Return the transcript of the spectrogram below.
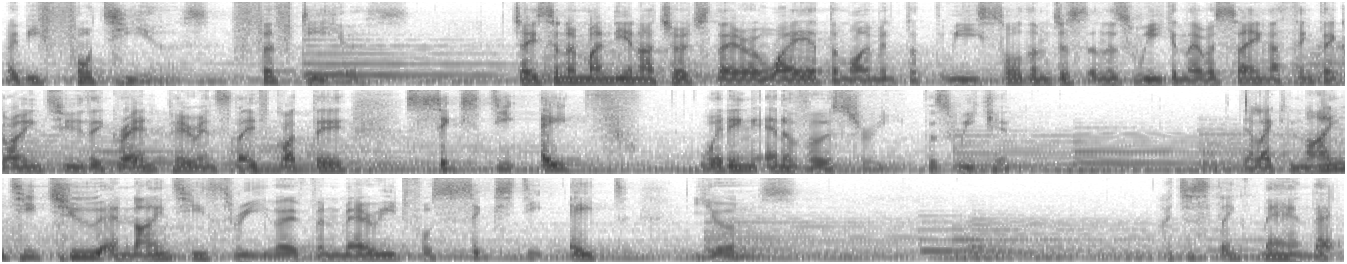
maybe 40 years, 50 years. Jason and Mandy in our church, they're away at the moment, but we saw them just in this week and they were saying, I think they're going to their grandparents. They've got their 68th wedding anniversary this weekend. They're like 92 and 93. They've been married for 68 years. I just think, man, that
